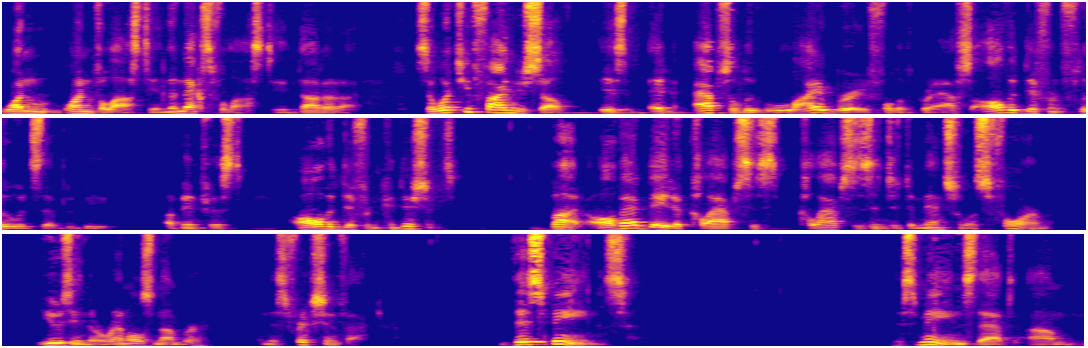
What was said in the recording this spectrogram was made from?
one, one velocity and the next velocity and da, da, da. So what you find yourself is an absolute library full of graphs, all the different fluids that would be of interest, all the different conditions. But all that data collapses, collapses into dimensionless form using the Reynolds number and this friction factor. This means, this means that, um,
